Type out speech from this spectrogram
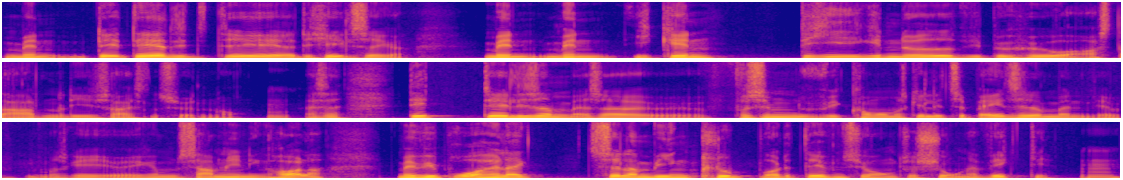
men det, det, er det, det er det helt sikkert. Men, men igen, det er ikke noget, vi behøver at starte, når de er 16-17 år. Mm. Altså, det, det er ligesom, altså, for eksempel, vi kommer måske lidt tilbage til det, men jeg, måske ikke om sammenligning holder, men vi bruger heller ikke, selvom vi er en klub, hvor det defensive organisation er vigtig, mm.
